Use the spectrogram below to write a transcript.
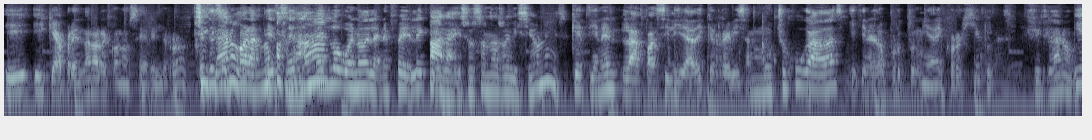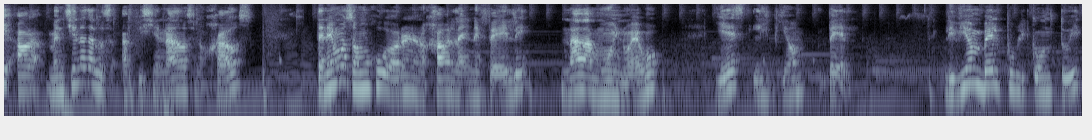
y, que aprendan a reconocer el error. Sí, claro, para, no pasa nada. es, lo bueno de la NFL. para eso son las revisiones. Que tienen la facilidad de que revisan mucho jugadas y tienen la oportunidad de corregirlas. Sí, claro. Y ahora, mencionas a los aficionados enojados. Tenemos a un jugador enojado en la NFL, nada muy nuevo, y es Livion Bell. Livion Bell publicó un tweet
